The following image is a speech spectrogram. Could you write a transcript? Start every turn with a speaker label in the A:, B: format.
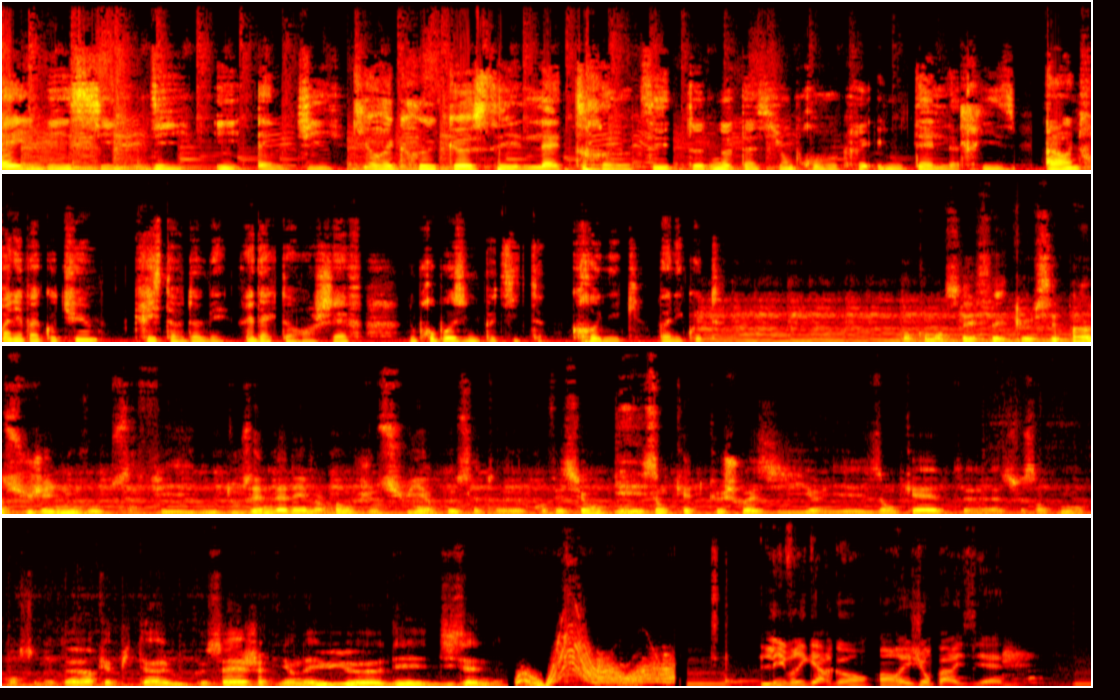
A: A, B, C, D, E, F, G. Qui aurait cru que ces lettres, cette notation provoquerait une telle crise? Alors une fois n'est pas coutume, Christophe Domé, rédacteur en chef, nous propose une petite chronique. Bonne écoute.
B: Pour commencer, c'est que c'est pas un sujet nouveau. Ça fait une douzaine d'années maintenant que je suis un peu cette euh, profession. Il y a les enquêtes que choisir, il y a les enquêtes à 60 millions de consommateurs, capital ou que sais-je. Il y en a eu euh, des dizaines.
C: Livry-Gargan, en région parisienne.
